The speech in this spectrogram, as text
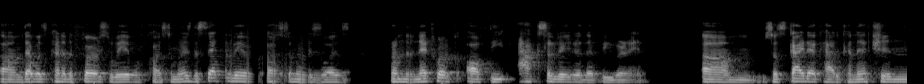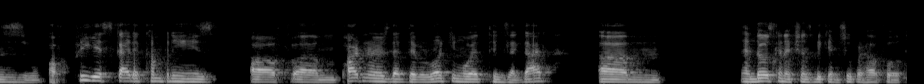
um, that was kind of the first wave of customers. The second wave of customers was from the network of the accelerator that we were in. Um, so Skydeck had connections of previous Skydeck companies, of um, partners that they were working with, things like that. Um, and those connections became super helpful.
